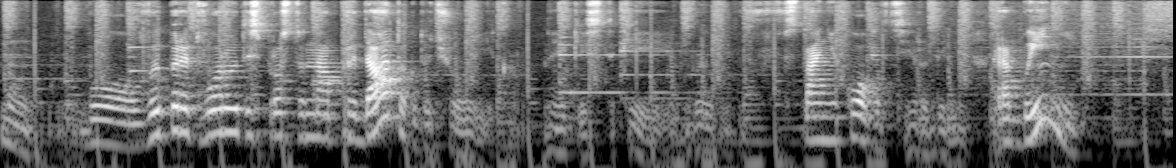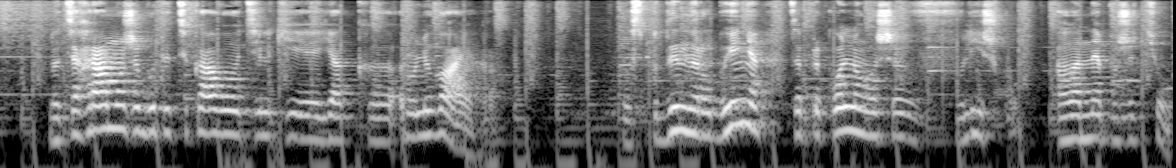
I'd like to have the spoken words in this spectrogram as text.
Ну, бо ви перетворюєтесь просто на придаток до чоловіка, на якийсь такий. Ви в стані кого в цій родині? Рабині? Ну, ця гра може бути цікавою тільки як е, рольова гра. Господина рубиня це прикольно лише в ліжку, але не по життю.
